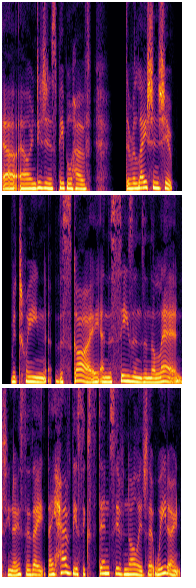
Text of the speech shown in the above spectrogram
our, our indigenous people have the relationship between the sky and the seasons and the land you know so they they have this extensive knowledge that we don't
